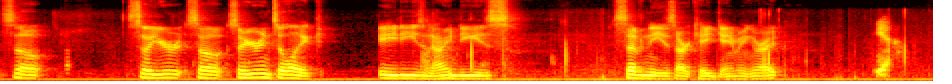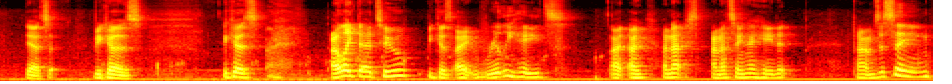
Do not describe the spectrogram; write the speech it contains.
So, so you're so so you're into like, '80s, '90s, '70s arcade gaming, right? Yeah. Yeah, it's because because I like that too because I really hate. I, I I'm not I'm not saying I hate it, but I'm just saying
